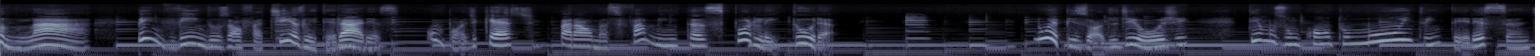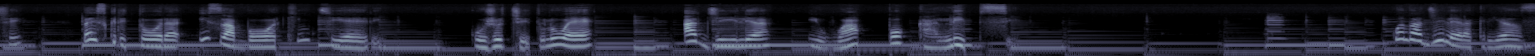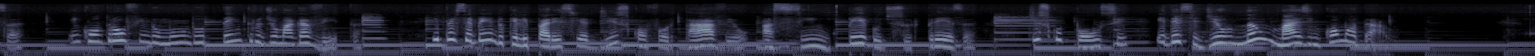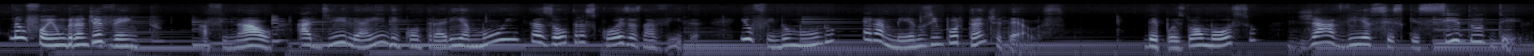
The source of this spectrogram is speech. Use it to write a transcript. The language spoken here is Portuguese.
Olá! Bem-vindos ao Fatias Literárias, um podcast para almas famintas por leitura. No episódio de hoje, temos um conto muito interessante da escritora Isabor Quintieri, cujo título é Adília e o Apocalipse. Quando Adília era criança, encontrou o fim do mundo dentro de uma gaveta. E percebendo que ele parecia desconfortável, assim, pego de surpresa, desculpou-se e decidiu não mais incomodá-lo. Não foi um grande evento, afinal, Adília ainda encontraria muitas outras coisas na vida e o fim do mundo era menos importante delas. Depois do almoço, já havia se esquecido dele.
